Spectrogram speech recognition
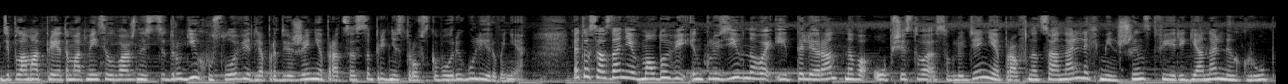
Дипломат при этом отметил важность других условий для продвижения процесса приднестровского урегулирования. Это создание в Молдове инклюзивного и толерантного общества, соблюдение прав национальных меньшинств и региональных групп,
